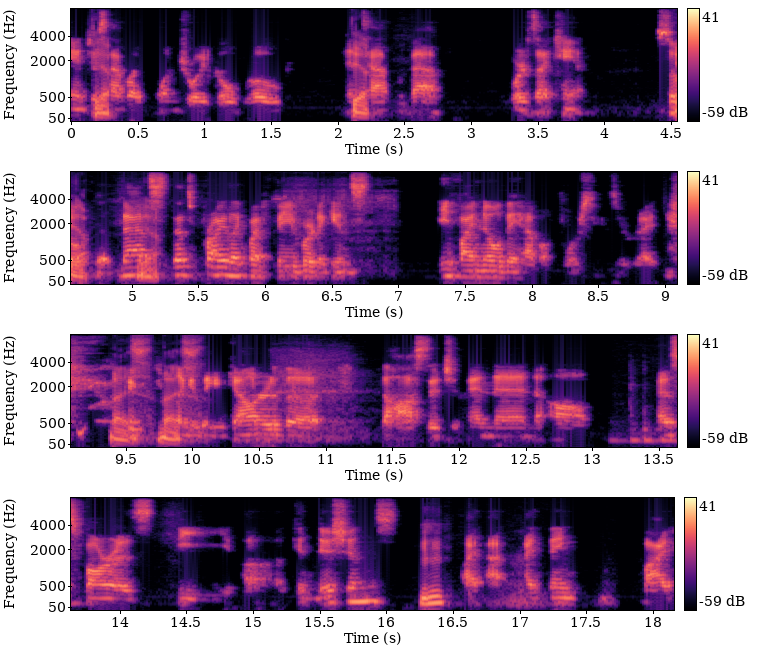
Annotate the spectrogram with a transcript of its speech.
can't just yeah. have like one droid go rogue and yeah. tap a VAP, whereas I can. So yeah. that's that's probably like my favorite against if I know they have a force user, right? Nice, like, nice. Like if they can counter the the hostage, and then um, as far as the uh, conditions, mm-hmm. I, I, I think by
